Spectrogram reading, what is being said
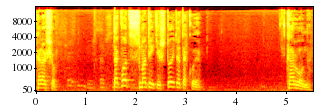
Хорошо. Так вот, смотрите, что это такое? Корона.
